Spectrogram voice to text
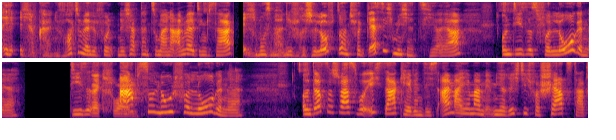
Ich, ich habe keine Worte mehr gefunden. Ich habe dann zu meiner Anwältin gesagt, ich muss mal in die frische Luft, sonst vergesse ich mich jetzt hier, ja. Und dieses Verlogene, dieses absolut Verlogene. Und das ist was, wo ich sage, hey, wenn sich's einmal jemand mit mir richtig verscherzt hat,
